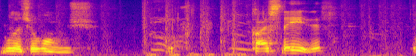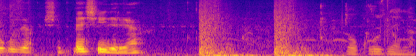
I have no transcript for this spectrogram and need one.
bu da çok olmuş. Kaçta iyidir? 9 yapmışım. 5 iyidir ya. 9 ne lan?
